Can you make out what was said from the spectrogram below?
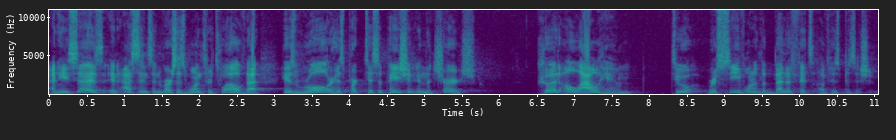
and he says, in essence, in verses 1 through 12, that his role or his participation in the church could allow him to receive one of the benefits of his position.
